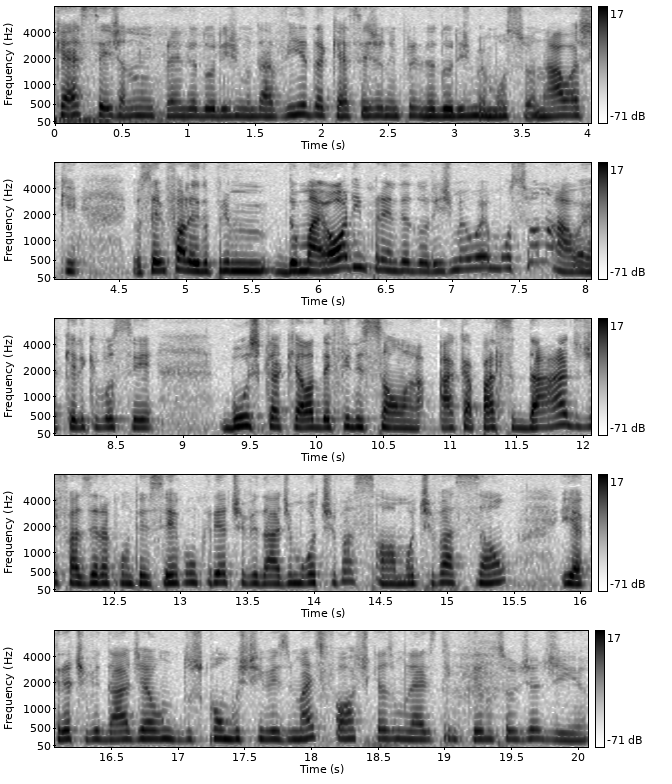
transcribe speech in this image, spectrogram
quer seja no empreendedorismo da vida, quer seja no empreendedorismo emocional. Acho que eu sempre falei do, do maior empreendedorismo é o emocional, é aquele que você busca aquela definição lá, a capacidade de fazer acontecer com criatividade e motivação. A motivação e a criatividade é um dos combustíveis mais fortes que as mulheres têm que ter no seu dia a dia.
